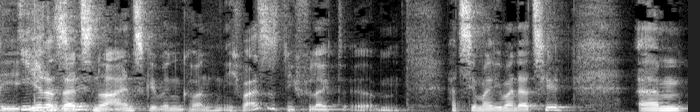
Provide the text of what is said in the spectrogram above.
die ihrerseits nur eins gewinnen konnten. Ich weiß es nicht, vielleicht ähm, hat es dir mal jemand erzählt. Ähm,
